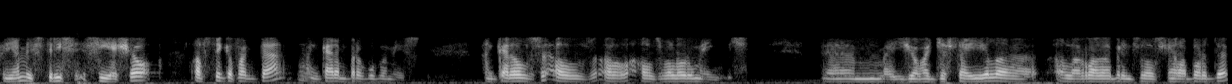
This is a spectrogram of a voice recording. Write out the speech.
Ja més trist, si això els té que afectar, encara em preocupa més encara els, els, els, els valoro menys. Um, jo vaig estar ahir a la, a la roda de premsa del senyor Laporta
